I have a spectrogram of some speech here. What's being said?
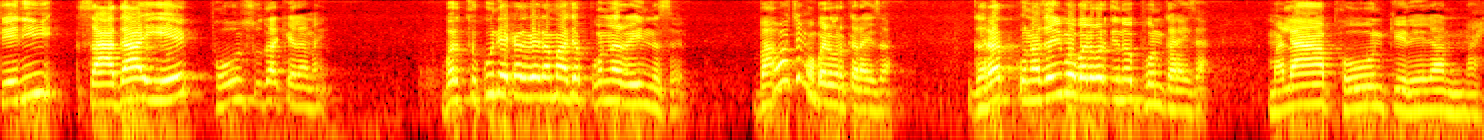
त्यांनी साधा एक फोन सुद्धा केला नाही. बरं चुकून एखाद वेळेला माझ्या फोनला रेंज नसेल. भावाच्या मोबाईलवर करायचा. घरात कोणाच्याही मोबाईलवर तिनं फोन करायचा. मला फोन केलेला नाही.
